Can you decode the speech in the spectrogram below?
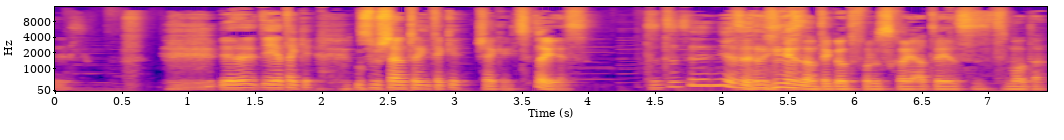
Jest. Ja, ja takie usłyszałem to i takie, czekaj, co to jest? To, to, to nie, nie znam tego utworu z Hoya, to jest moda.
